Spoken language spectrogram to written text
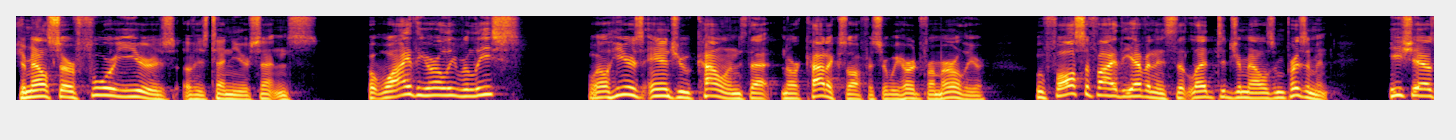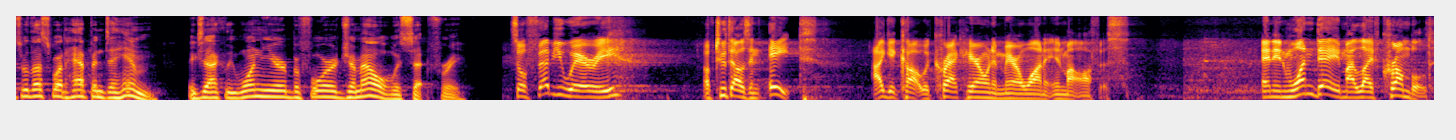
Jamel served four years of his 10 year sentence. But why the early release? Well, here's Andrew Collins, that narcotics officer we heard from earlier, who falsified the evidence that led to Jamel's imprisonment. He shares with us what happened to him exactly one year before Jamel was set free. So, February of 2008, I get caught with crack, heroin, and marijuana in my office. And in one day, my life crumbled.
